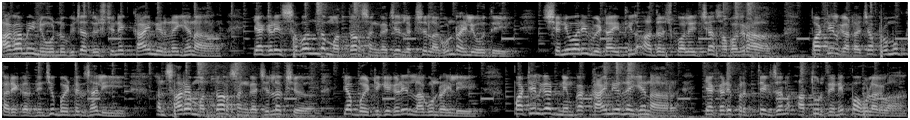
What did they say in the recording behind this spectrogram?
आगामी निवडणुकीच्या दृष्टीने काय निर्णय घेणार? याकडे सबंध मतदारसंघाचे लक्ष लागून राहिले होते. शनिवारी विटा येथील आदर्श कॉलेजच्या सभागृहात पाटील गटाच्या प्रमुख कार्यकर्त्यांची बैठक झाली आणि साऱ्या मतदारसंघाचे लक्ष या बैठकीकडे लागून राहिले. पाटील गट नेमका काय निर्णय घेणार? याकडे प्रत्येकजण आतुरतेने पाहू लागला.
